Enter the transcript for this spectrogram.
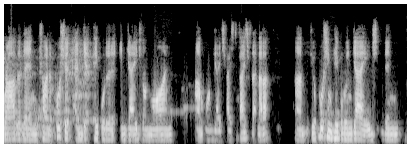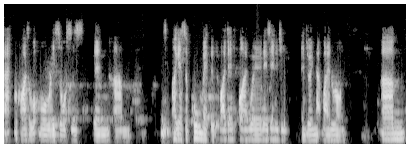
rather than trying to push it and get people to engage online um, or engage face to face for that matter. Um, if you're pushing people to engage, then that requires a lot more resources than, um, I guess, a pull method of identifying where there's energy and doing that later on. Um,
